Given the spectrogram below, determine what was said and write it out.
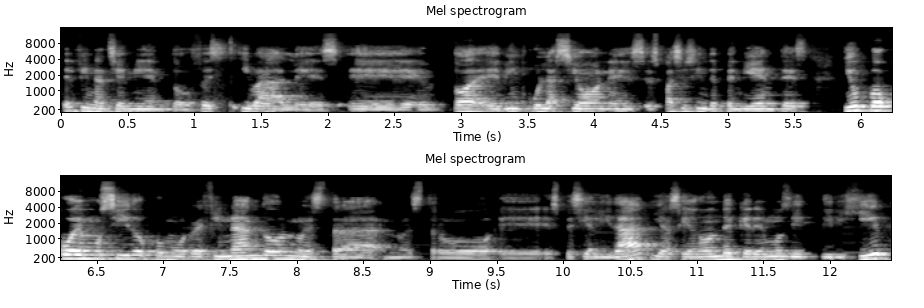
el financiamiento, festivales, eh, eh, vinculaciones, espacios independientes, y un poco hemos ido como refinando nuestra nuestro, especialidad y hacia dónde queremos dirigir,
